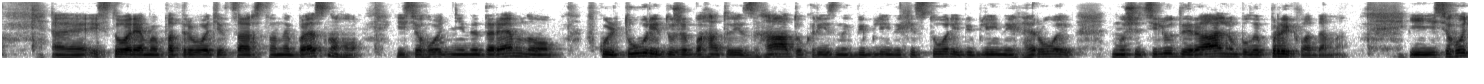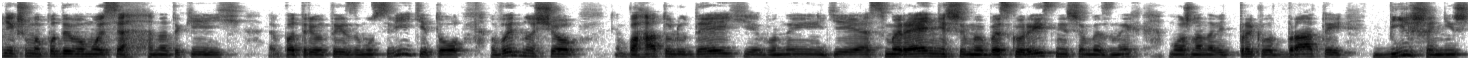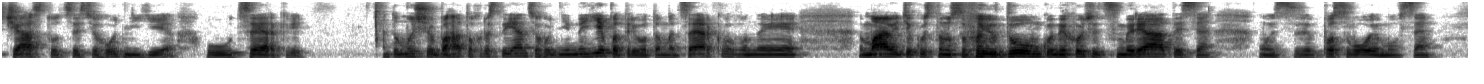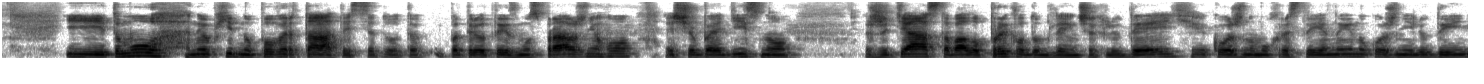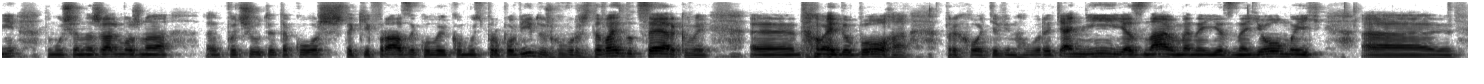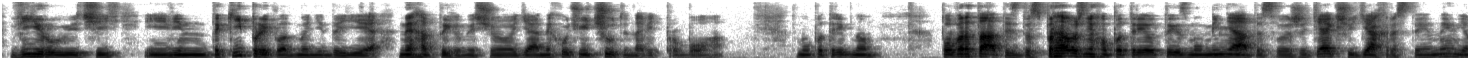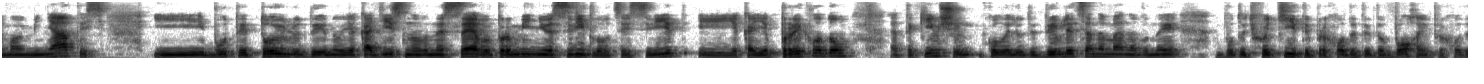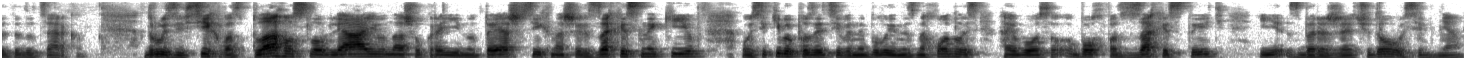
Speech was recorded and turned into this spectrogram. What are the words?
е, історіями патріотів Царства Небесного. І сьогодні недаремно в культурі дуже багато є згадок різних біблійних історій, біблійних героїв, тому що ці люди реально були прикладами. І сьогодні, якщо ми подивимося на такий патріотизм у світі, то видно, що багато людей вони є смиреннішими, безкориснішими. З них можна навіть приклад брати більше, ніж часто це сьогодні є у церкві. Тому що багато християн сьогодні не є патріотами церкви, вони мають якусь там свою думку, не хочуть смирятися ось по-своєму все. І тому необхідно повертатися до патріотизму справжнього, щоб дійсно життя ставало прикладом для інших людей, кожному християнину, кожній людині. Тому що, на жаль, можна е, почути також такі фрази, коли комусь проповідуєш, говориш, давай до церкви, е, давай до Бога. Приходь, а він говорить: а ні, я знаю, в мене є знайомий е, віруючий, і він такий приклад мені дає негативний, що я не хочу й чути навіть про Бога. Тому потрібно повертатись до справжнього патріотизму, міняти своє життя. Якщо я християнин, я маю мінятись і бути тою людиною, яка дійсно несе, випромінює світло в цей світ, і яка є прикладом е, таким, що коли люди дивляться на мене, вони будуть хотіти приходити до Бога і приходити до церкви. Друзі, всіх вас благословляю, нашу країну теж, всіх наших захисників. Ось які би позиції ви не були і не знаходились, хай Бог Бог вас захистить і збереже. Чудового всім дня!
